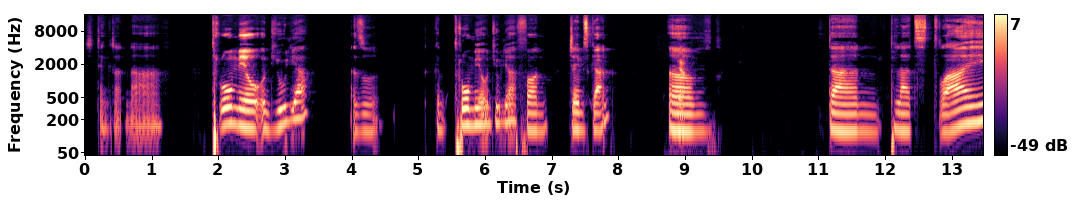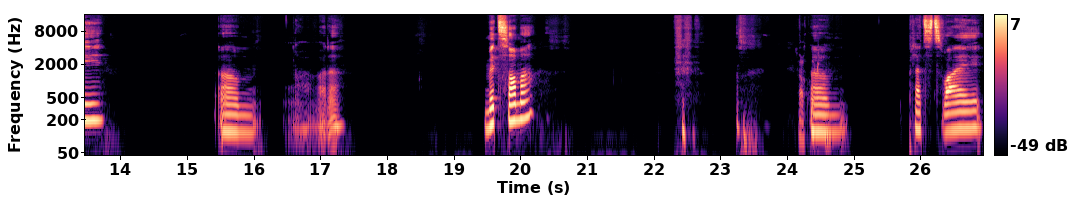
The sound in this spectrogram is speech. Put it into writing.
Ich denke gerade nach. Romeo und Julia. Also Romeo und Julia von James Gunn. Ja. Ähm, Dann Platz 3. Ähm, warte. Midsommar. Auch gut. Ähm, Platz 2.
